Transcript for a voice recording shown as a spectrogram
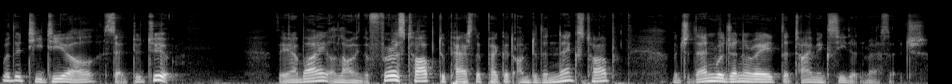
with a TTL set to 2, thereby allowing the first hop to pass the packet on to the next hop, which then will generate the time exceeded message.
